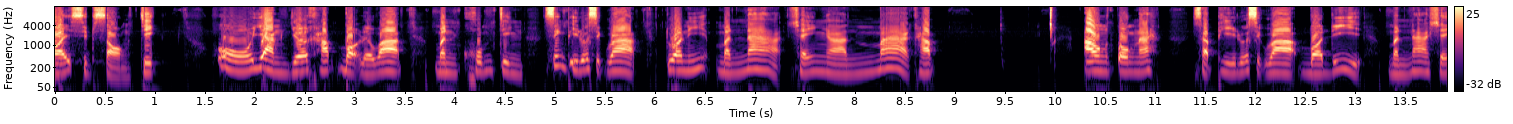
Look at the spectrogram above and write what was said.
512จิกโอ้อย่างเยอะครับ บอกเลยว่ามันคุ้มจริง ซึ่งพี่รู้สึกว่าตัวนี้มันน่าใช้งานมากครับ เอาตรงนะ สับพีรู้สึกว่าบอดี้มันน่าใช้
